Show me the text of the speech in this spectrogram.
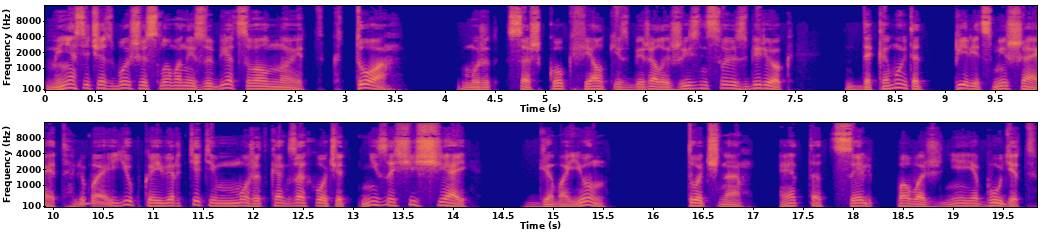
Меня сейчас больше сломанный зубец волнует. Кто? Может, Сашко к фиалке сбежал и жизнь свою сберег? Да кому этот перец мешает? Любая юбка и вертеть им может, как захочет. Не защищай. Гамаюн? Точно. Эта цель поважнее будет.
